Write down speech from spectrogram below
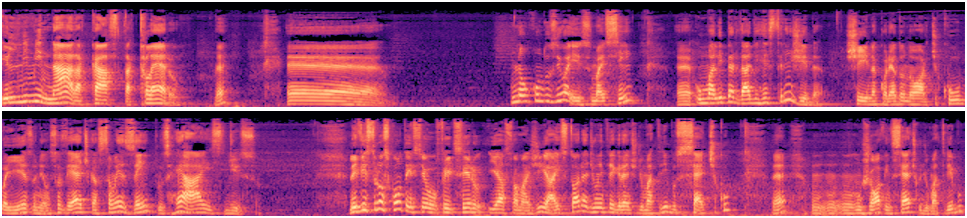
eliminar a casta clero, né? É não conduziu a isso, mas sim é, uma liberdade restringida. China, Coreia do Norte, Cuba e ex-União Soviética são exemplos reais disso. Levi-Strauss conta em seu Feiticeiro e a Sua Magia a história de um integrante de uma tribo cético, né, um, um, um jovem cético de uma tribo,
